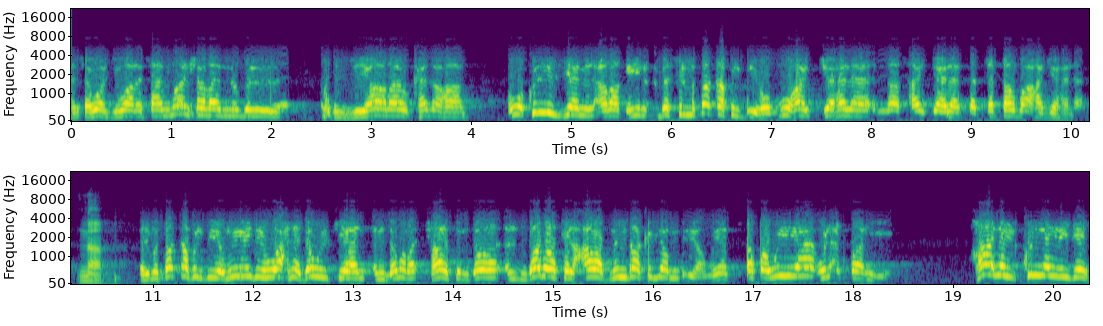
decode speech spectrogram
أنا سويت زوار ثاني ما شغله انه بال- بالزياره وكذا هذا هو كل الزين العراقيين بس المثقف اللي بيهم مو هاي الجهله الناس هاي الجهله ثلاث ارباعها جهله نعم. المثقف اللي بيهم يدري هو؟ إحنا دولتين اندمرت كانت اندمرت العرب من ذاك اليوم اليوم وهي الصفويه والعثمانيه هذا الكل اللي جاي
